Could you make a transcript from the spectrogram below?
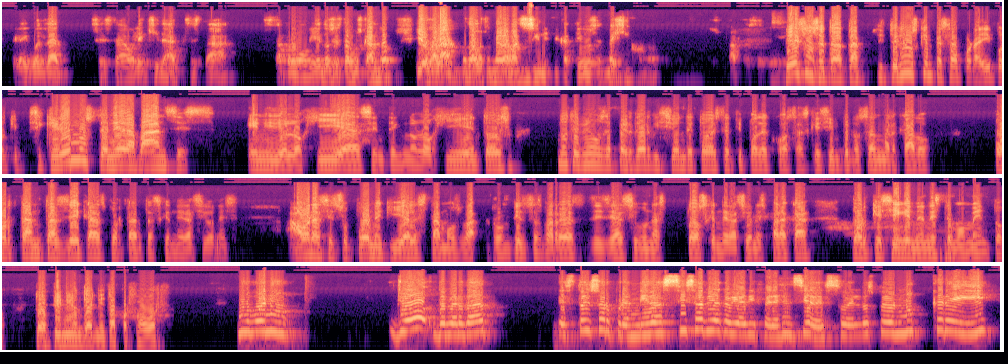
la igualdad se está, o la equidad se está, está promoviendo, se está buscando, y ojalá podamos tener avances significativos en México, ¿no? De eso se trata, y tenemos que empezar por ahí, porque si queremos tener avances en ideologías, en tecnología, en todo eso, no debemos de perder visión de todo este tipo de cosas que siempre nos han marcado por tantas décadas, por tantas generaciones. Ahora se supone que ya estamos rompiendo esas barreras desde hace unas dos generaciones para acá, porque siguen en este momento. Tu opinión, Anita, por favor. No, bueno, yo de verdad estoy sorprendida. Sí sabía que había diferencia de sueldos, pero no creí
